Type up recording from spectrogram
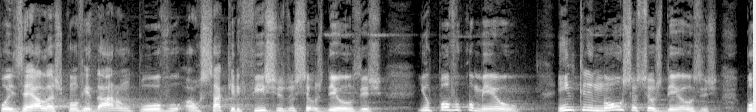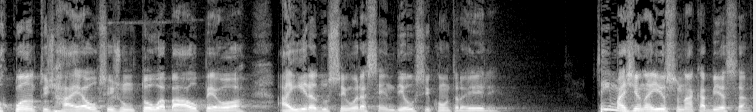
pois elas convidaram o povo aos sacrifícios dos seus deuses, e o povo comeu, inclinou-se aos seus deuses, porquanto Israel se juntou a Baal Peor, a ira do Senhor acendeu-se contra ele. Você imagina isso na cabeça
